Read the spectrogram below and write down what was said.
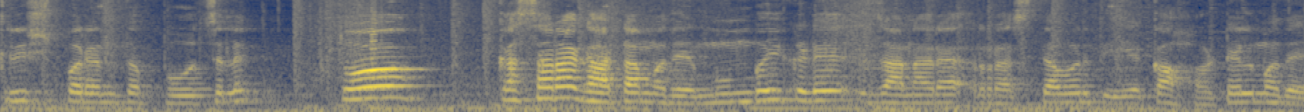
क्रिशपर्यंत पोहोचले. तो कसारा घाटामध्ये मुंबईकडे जाणाऱ्या रस्त्यावरती एका हॉटेलमध्ये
